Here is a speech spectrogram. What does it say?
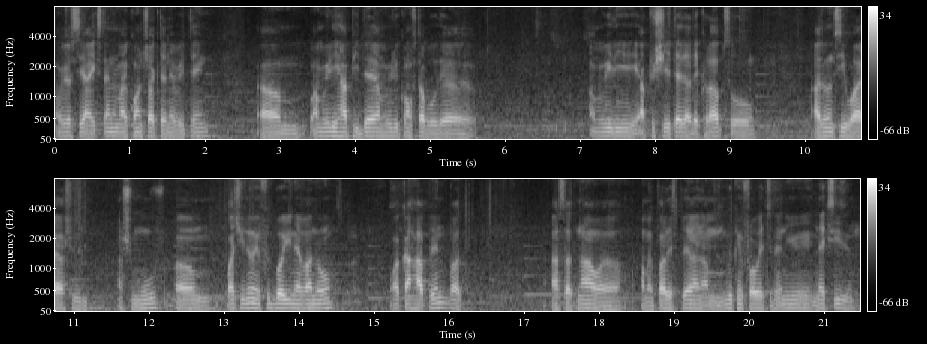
obviously I extended my contract and everything. Um, I'm really happy there. I'm really comfortable there. I'm really appreciated at the club, so I don't see why I should I should move. Um, but you know, in football, you never know what can happen. But as at now, uh, I'm a Palace player, and I'm looking forward to the new next season.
